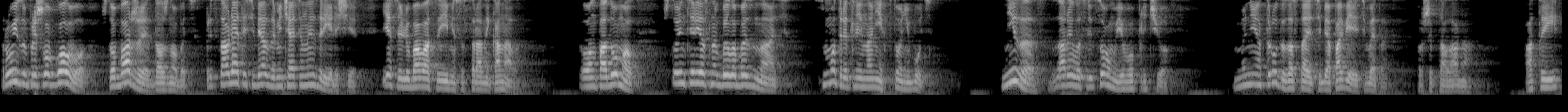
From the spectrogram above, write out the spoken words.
Руизу пришло в голову, что баржи, должно быть, представляют из себя замечательное зрелище, если любоваться ими со стороны канала. Он подумал, что интересно было бы знать, Смотрит ли на них кто-нибудь? Низа зарылась лицом в его плечо. «Мне трудно заставить себя поверить в это», – прошептала она. «А ты?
